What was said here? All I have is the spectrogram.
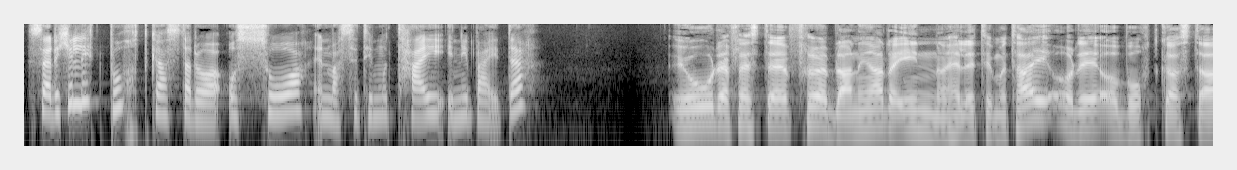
Så er det ikke litt bortkasta da å så en masse timotei inn i beitet? Jo, de fleste frøblandinger det inneholder timotei, og det å bortkaste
